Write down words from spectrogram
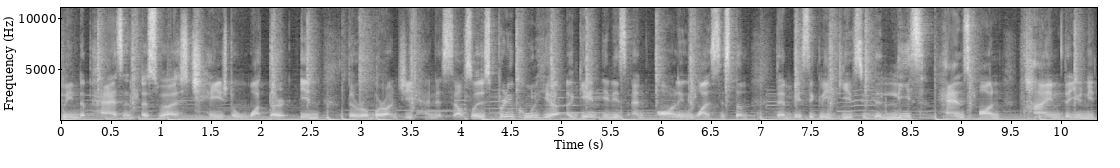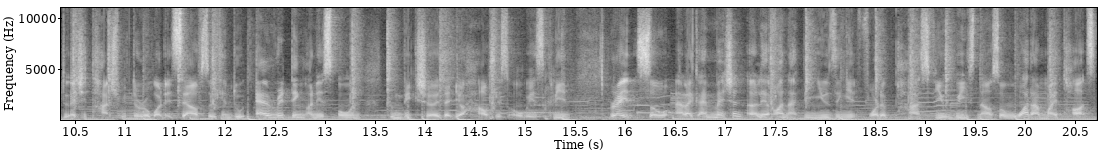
clean the pads as well as change the water in the Roborock G10 itself. So it's pretty cool here. Again, it is an all-in-one system that basically gives you the least hands-on time that you need to actually touch with the robot itself so you can do everything on its own to make sure that your house is always clean. Right, so uh, like I mentioned earlier on, I've been using it for the past few weeks now. So what are my thoughts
